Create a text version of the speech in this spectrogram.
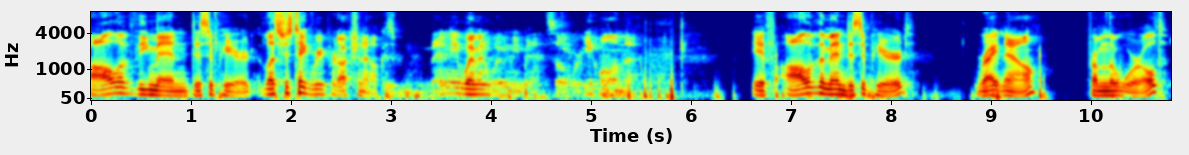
all of the men disappeared, let's just take reproduction out because men need women, women need men. So we're equal on that. If all of the men disappeared right now from the world,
